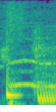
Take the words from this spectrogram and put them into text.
Ooh.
